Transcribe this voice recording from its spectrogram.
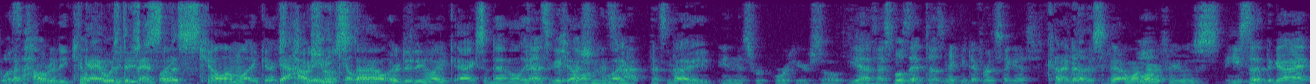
was But how did he kill The guy him? was did he just, like, defenseless. kill him like Yeah, how did he kill him? style, or did he like accidentally That's a good kill question. him That's like not that's not by? in this report here. So yeah, I suppose that does make a difference. I guess Kind of does. Yeah, I wonder Well, if he was. He said the guy.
